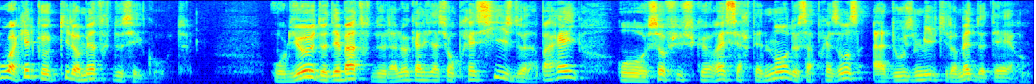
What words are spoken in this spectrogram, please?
ou à quelques kilomètres de ses côtes. Au lieu de débattre de la localisation précise de l'appareil, on s'offusquerait certainement de sa présence à 12 000 km de Téhéran.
